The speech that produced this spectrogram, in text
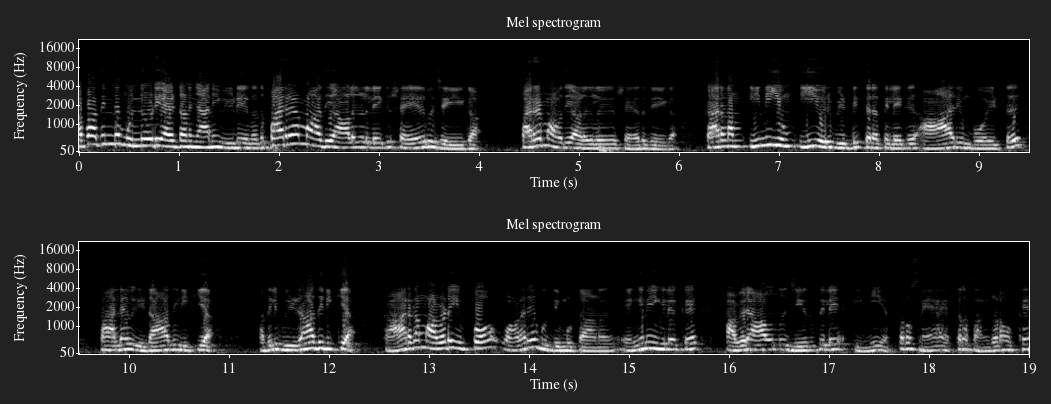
അപ്പൊ അതിന്റെ മുന്നോടിയായിട്ടാണ് ഞാൻ ഈ വീഡിയോ ചെയ്യുന്നത്. പരമാവധി ആളുകളിലേക്ക് ഷെയർ ചെയ്യുക. പരമാവധി ആളുകൾ ഷെയർ ചെയ്യുക. കാരണം ഇനിയും ഈ ഒരു വിഡ്ഢിത്തരത്തിലേക്ക് ആരും പോയിട്ട് തല ഇടാതിരിക്കുക അതിൽ വീഴാതിരിക്കുക. കാരണം അവിടെ ഇപ്പോ വളരെ ബുദ്ധിമുട്ടാണ്. എങ്ങനെയെങ്കിലുമൊക്കെ അവരാവുന്ന ജീവിതത്തിലെ ഇനി എത്ര സ്നേഹം എത്ര സങ്കടമൊക്കെ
